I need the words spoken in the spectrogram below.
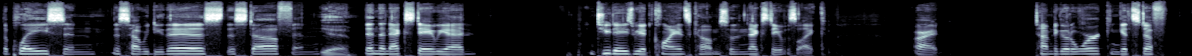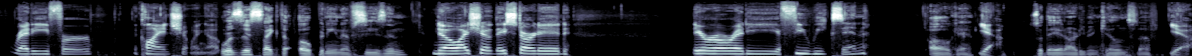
the place and this is how we do this, this stuff. And yeah then the next day we had in two days we had clients come so the next day was like all right time to go to work and get stuff ready for the clients showing up. Was this like the opening of season? No i showed they started they were already a few weeks in. Oh okay. Yeah. So they had already been killing stuff. Yeah.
